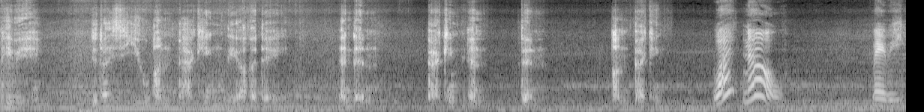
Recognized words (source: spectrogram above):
Peebee, did I see you unpacking the other day? And then packing and then unpacking? What? No. Maybe.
